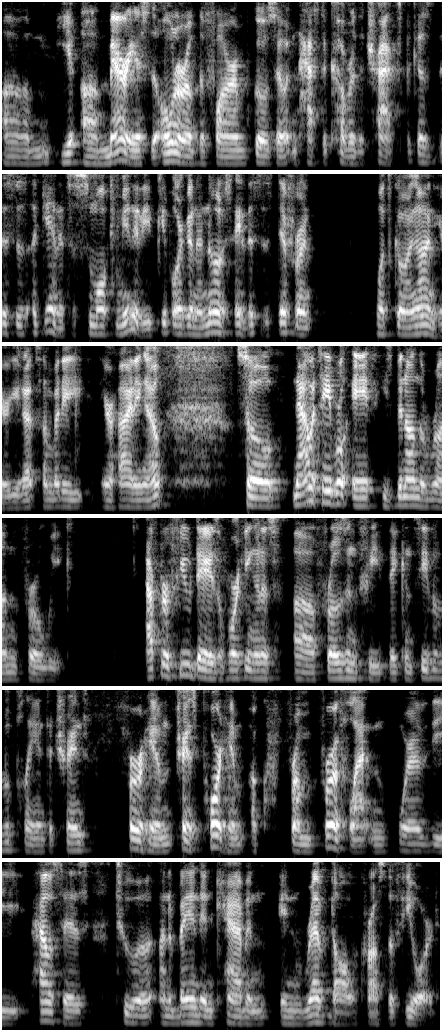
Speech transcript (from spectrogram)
Um, he- uh, Marius, the owner of the farm, goes out and has to cover the tracks because this is again, it's a small community. People are going to notice, hey, this is different. What's going on here? You got somebody you're hiding out. So now it's April 8th. He's been on the run for a week. After a few days of working on his uh, frozen feet, they conceive of a plan to transfer him, transport him from Furuflaten, where the house is, to a, an abandoned cabin in Revdal across the fjord.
